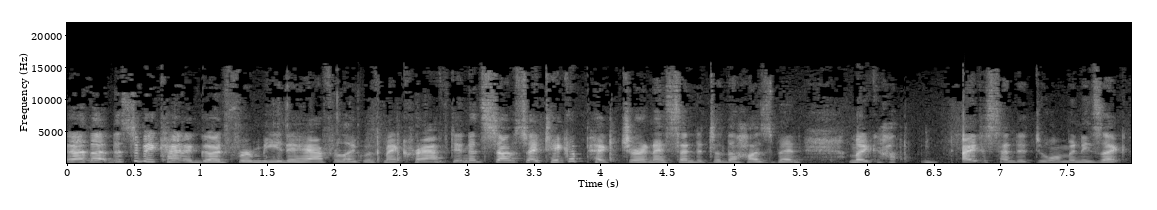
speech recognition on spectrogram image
And I thought this would be kind of good for me to have for like with my crafting and stuff. So I take a picture and I send it to the husband. I'm like, I just send it to him and he's like,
